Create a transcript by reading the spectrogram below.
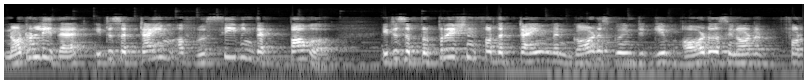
Not only that, it is a time of receiving that power It is a preparation for the time when God is going to give orders in order for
